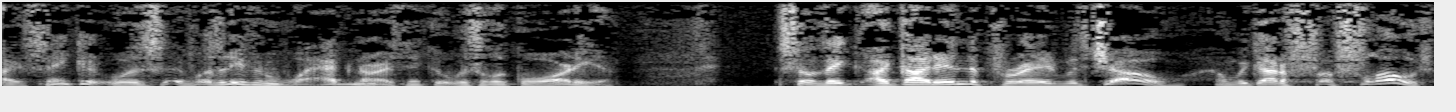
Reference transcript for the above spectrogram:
I think it was, it wasn't even Wagner. I think it was LaGuardia. So they, I got in the parade with Joe and we got a, float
